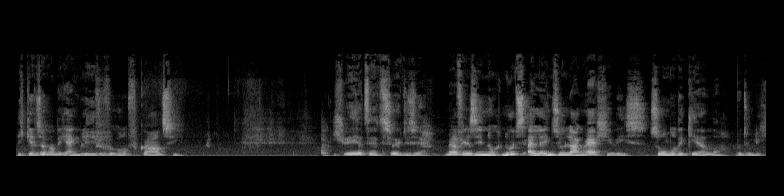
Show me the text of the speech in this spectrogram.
Die kind zou aan de gang blijven voor op vakantie. Ik weet het, zeiden ze. Maar we zijn nog nooit alleen zo lang weg geweest. Zonder de kinderen, bedoel ik.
